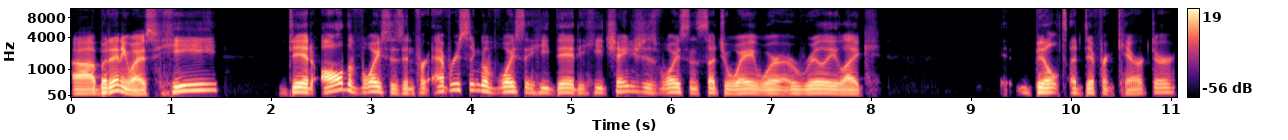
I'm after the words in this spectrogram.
Uh, but anyways, he did all the voices, and for every single voice that he did, he changed his voice in such a way where it really like built a different character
